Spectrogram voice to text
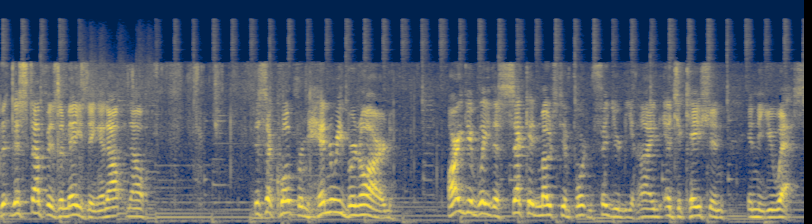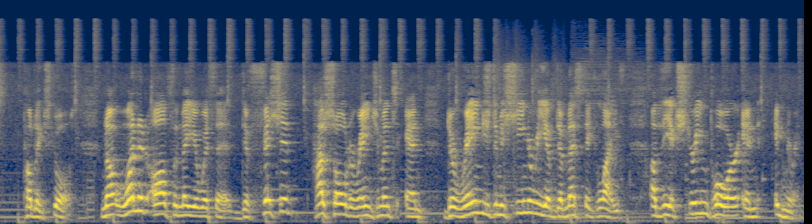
th- this stuff is amazing. And now, now, this is a quote from Henry Barnard, arguably the second most important figure behind education in the U.S. public schools. Not one at all familiar with the deficient household arrangements and deranged machinery of domestic life of the extreme poor and ignorant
